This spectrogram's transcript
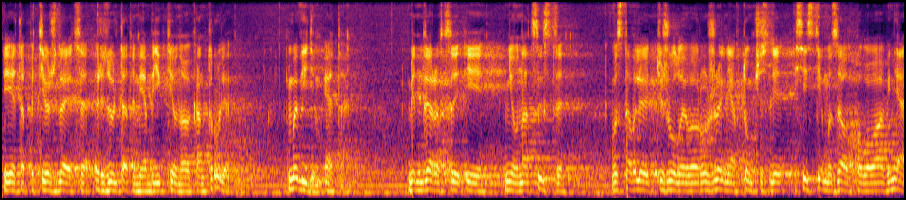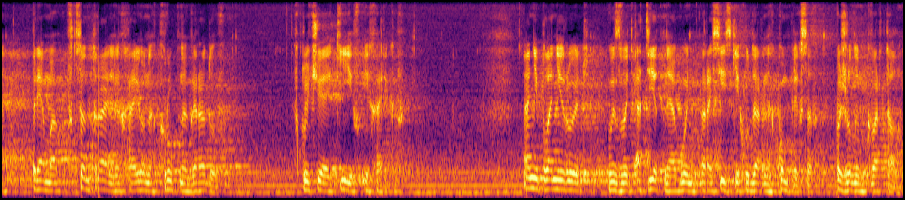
и это подтверждается результатами объективного контроля, мы видим это. Бендеровцы и неонацисты выставляют тяжелое вооружение, в том числе системы залпового огня, прямо в центральных районах крупных городов, включая Киев и Харьков. Они планируют вызвать ответный огонь российских ударных комплексов по жилым кварталам.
